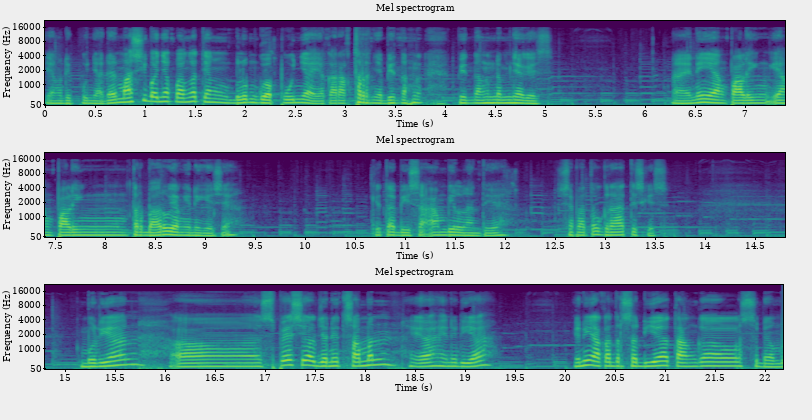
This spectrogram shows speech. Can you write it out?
Yang dipunya. Dan masih banyak banget yang belum gua punya ya karakternya bintang bintang 6 nya guys. Nah ini yang paling yang paling terbaru yang ini guys ya. Kita bisa ambil nanti ya. Siapa tahu gratis guys kemudian uh, special Janit Summon ya ini dia. Ini akan tersedia tanggal 19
